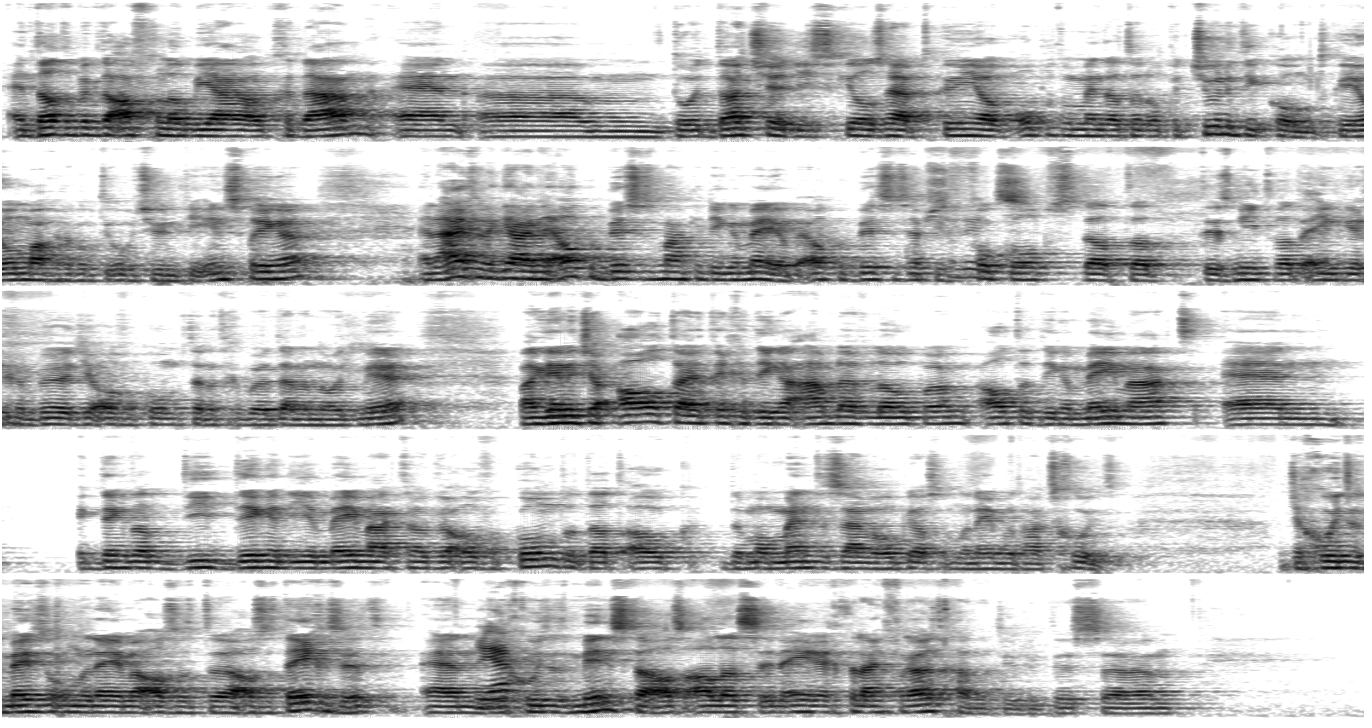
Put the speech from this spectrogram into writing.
En dat heb ik de afgelopen jaren ook gedaan. En ehm, doordat je die skills hebt, kun je ook op het moment dat er een opportunity komt, kun je heel makkelijk op die opportunity inspringen. En eigenlijk, ja, in elke business maak je dingen mee. Op elke business heb je fuck-ups. Dat, dat het is niet wat één keer gebeurt, je overkomt en het gebeurt daarna nooit meer. Maar ik denk dat je altijd tegen dingen aan blijft lopen, altijd dingen meemaakt. En ik denk dat die dingen die je meemaakt en ook weer overkomt, dat dat ook de momenten zijn waarop je als ondernemer het hardst groeit. Want je groeit het meeste ondernemen als het, eh, als het tegen zit. En Ja. je groeit het minste als alles in één rechte lijn vooruit gaat natuurlijk. Dus ehm,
